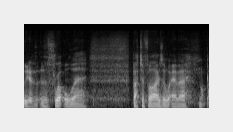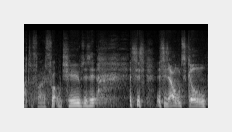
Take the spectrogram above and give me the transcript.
you know, the, the throttle uh, butterflies or whatever. Not butterflies, throttle tubes, is it? this is this is old school.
